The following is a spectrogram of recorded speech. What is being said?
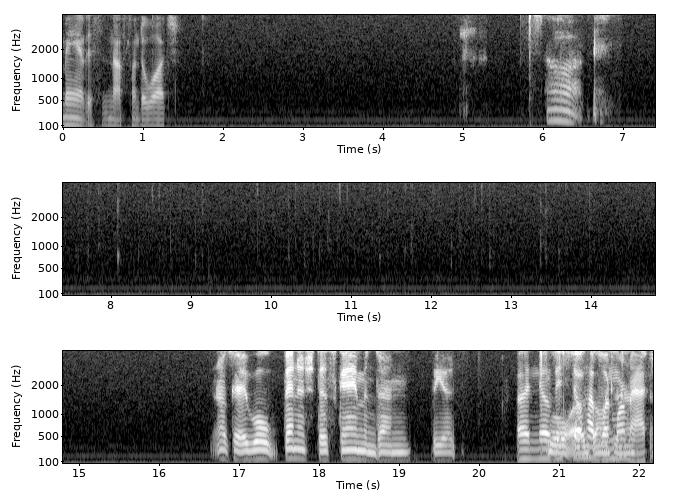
Man, this is not fun to watch. Okay, we'll finish this game and then be it. Uh, no, they We'll, still uh, have one more match.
